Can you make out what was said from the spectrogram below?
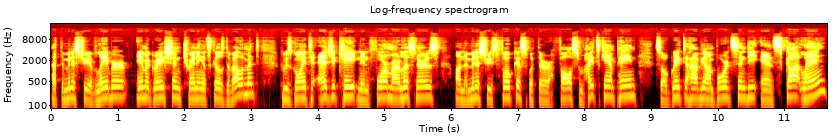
at the Ministry of Labor, Immigration, Training and Skills Development, who's going to educate and inform our listeners on the ministry's focus with their Falls from Heights campaign. So, great to have you on board, Cindy. And Scott Laing,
